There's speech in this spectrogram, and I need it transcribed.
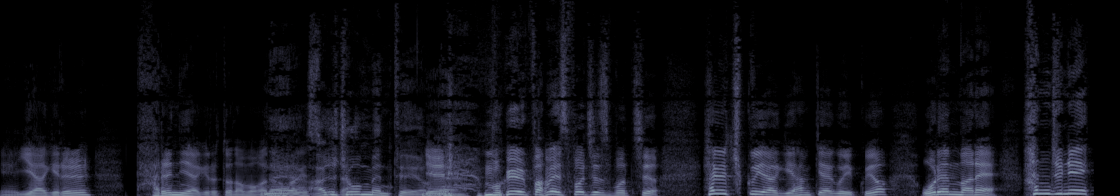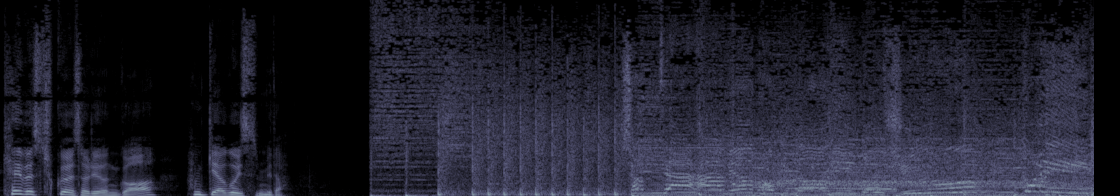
예, 이야기를 다른 이야기로 또 넘어가도록 네, 하겠습니다. 아주 좋은 멘트예요. 예, 네. 목요일 밤에 스포츠 스포츠 해외 축구 이야기 함께하고 있고요. 오랜만에 한준희 KBS 축구 해설위원과 함께하고 있습니다. 쳤다 하면 홈런이고 슛 없는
